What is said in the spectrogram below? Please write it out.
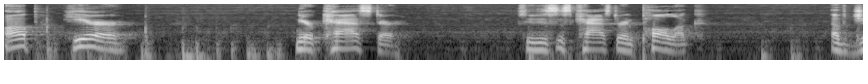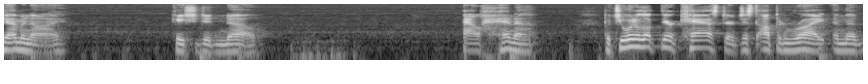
Up here near Castor. See, this is Castor and Pollux of Gemini, in case you didn't know. Alhena but you want to look near Castor, just up and right, and the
